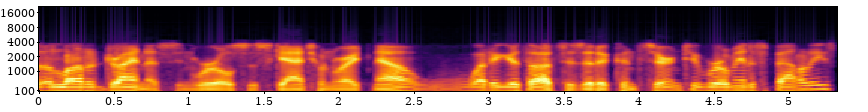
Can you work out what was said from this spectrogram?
a lot of dryness in rural Saskatchewan right now. What are your thoughts? Is it a concern to rural municipalities?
